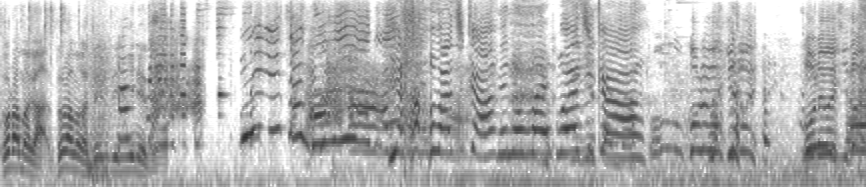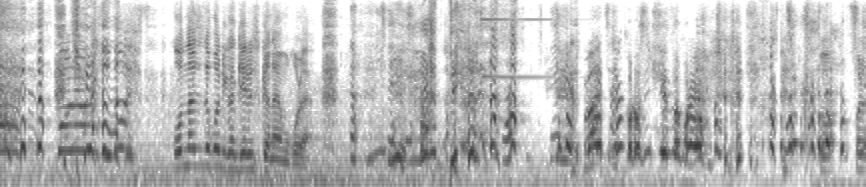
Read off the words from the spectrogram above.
ドラマが、ドラマが全然見えねえぞ。いや、マジか目の前マジかこれはひどい。これはひどい。これはひどい。同じとこにかけるしかないもん、これ。マジで殺しに来てるぞ、これ。これ、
